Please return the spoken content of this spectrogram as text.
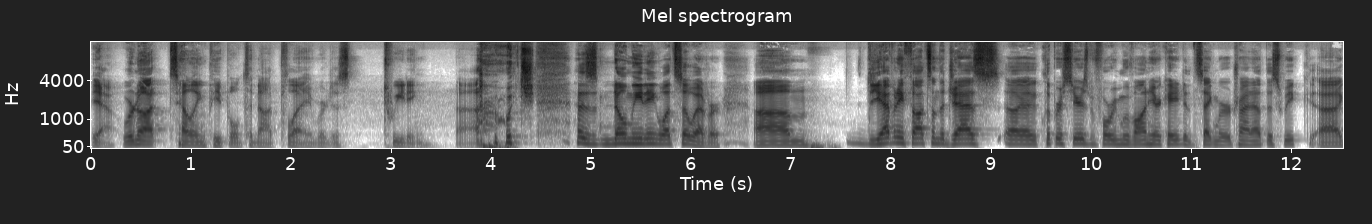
yeah. We're not telling people to not play. We're just tweeting, uh, which has no meaning whatsoever. Um, do you have any thoughts on the Jazz uh, Clippers series before we move on here, Katie, to the segment we're trying out this week? Uh,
